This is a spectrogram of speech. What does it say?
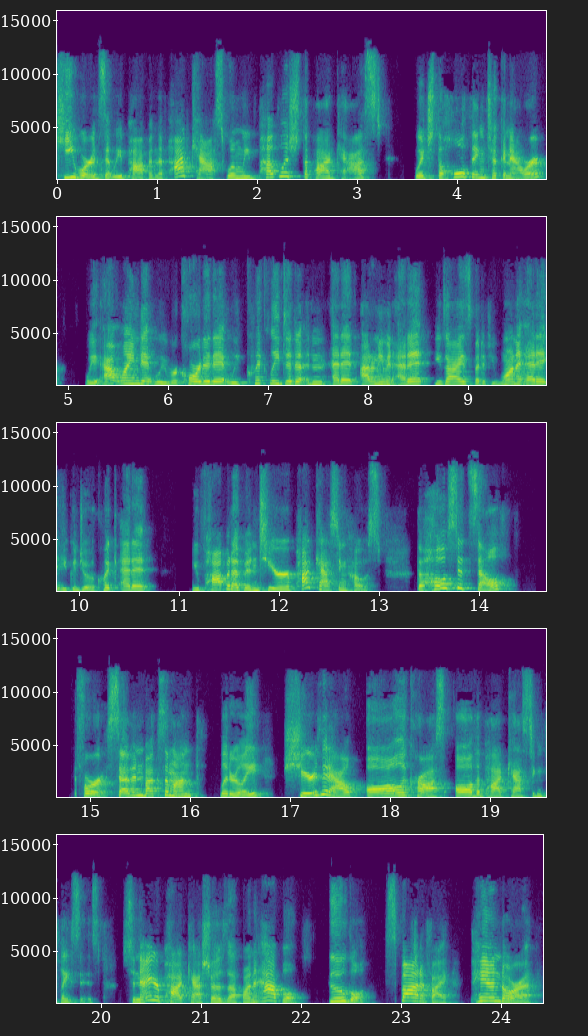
keywords that we pop in the podcast when we publish the podcast, which the whole thing took an hour, we outlined it, we recorded it, we quickly did an edit. I don't even edit, you guys, but if you want to edit, you can do a quick edit. You pop it up into your podcasting host. The host itself, for seven bucks a month, literally, shares it out all across all the podcasting places. So now your podcast shows up on Apple, Google, Spotify, Pandora,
